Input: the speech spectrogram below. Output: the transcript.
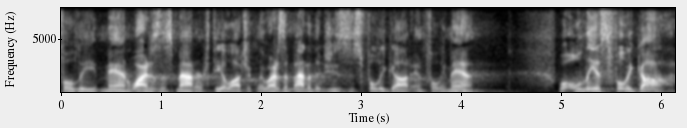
fully man. Why does this matter theologically? Why does it matter that Jesus is fully God and fully man? Well, only as fully God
